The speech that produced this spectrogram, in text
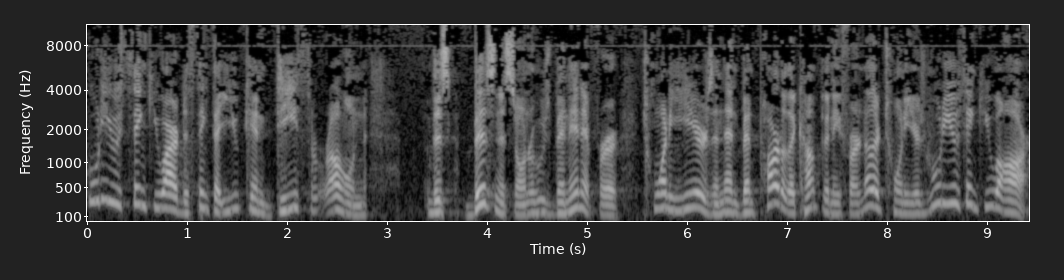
who do you think you are to think that you can dethrone this business owner who's been in it for 20 years and then been part of the company for another 20 years? Who do you think you are?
